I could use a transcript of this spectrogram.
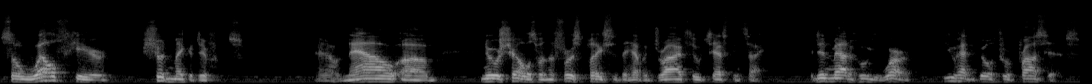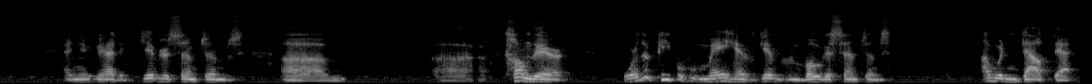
So wealth here should make a difference. You know, now um, New Rochelle was one of the first places to have a drive-through testing site. It didn't matter who you were; you had to go through a process, and you, you had to give your symptoms, um, uh, come there, or the people who may have given bogus symptoms. I wouldn't doubt that,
